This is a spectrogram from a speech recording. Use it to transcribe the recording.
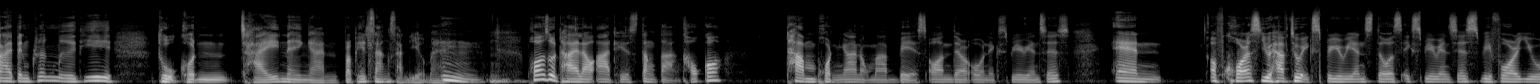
กลายเป็นเครื่องมือที่ถูกคนใช้ในงานประเภทสร้างสรรค์เยอะมากเพราะสุดท้ายแล้วอาร์ติสต์ต่างๆ เขาก็ทำผลงานออกมา based on their own experiences and of course you have to experience those experiences before you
